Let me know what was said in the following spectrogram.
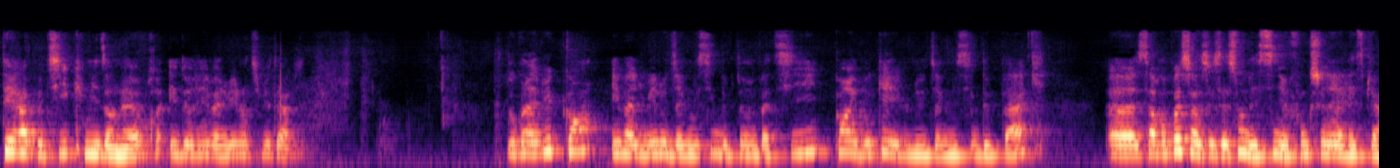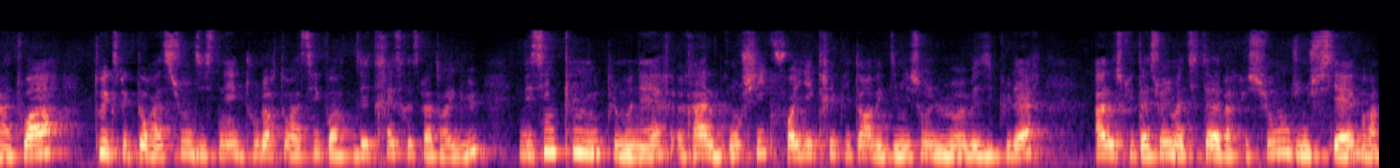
thérapeutiques mises en œuvre et de réévaluer l'antibiothérapie. Donc on a vu quand évaluer le diagnostic de pneumopathie, quand évoquer le diagnostic de PAC. Euh, ça repose sur l'association des signes fonctionnels respiratoires, taux expectoration, dyspnée, douleur thoracique, voire détresse respiratoire aiguë, des signes cliniques pulmonaires, râle bronchique, foyer crépitant avec diminution du mur vésiculaire, à l'auscultation, hématite à la percussion, d'une fièvre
